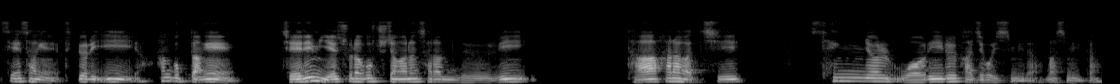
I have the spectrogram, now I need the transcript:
세상에, 특별히 이 한국 땅에 재림 예수라고 주장하는 사람들이 다 하나같이 생렬월의를 가지고 있습니다. 맞습니까?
